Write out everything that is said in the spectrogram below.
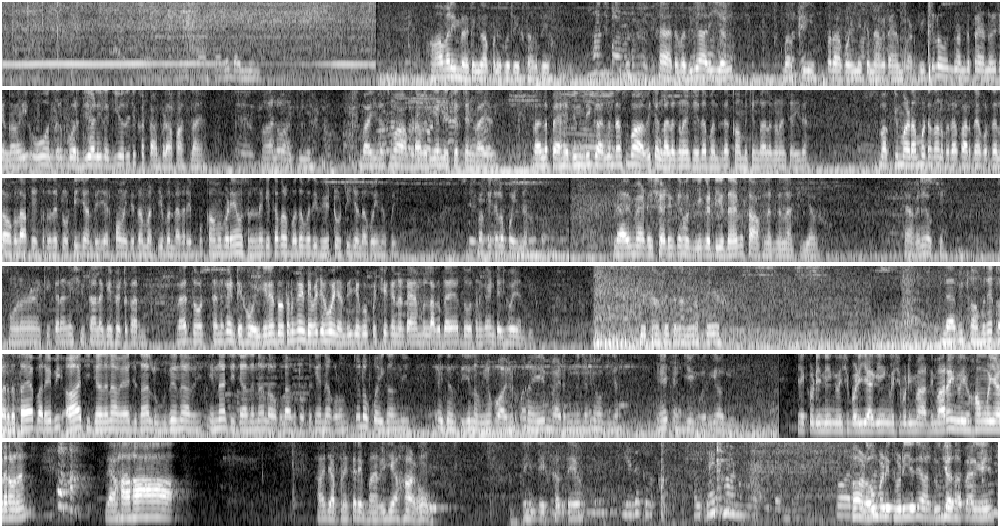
ਹਾਂ ਵਾਲੀ ਮੈਟਿੰਗ ਆਪਣੇ ਕੋ ਦੇਖ ਸਕਦੇ ਹੋ ਹਾਂਜੀ ਬਾਰ ਮਿੰਟ ਹੈ ਤਾਂ ਵਧੀਆ ਵਾਲੀ ਆ ਵੀ। ਬਾਕੀ ਪਤਾ ਕੋਈ ਨਹੀਂ ਕਿੰਨਾ ਕੁ ਟਾਈਮ ਕੱਢਦੀ। ਚਲੋ ਗੰਦ ਪੈਣ ਨੂੰ ਚੰਗਾ ਵਾਲੀ। ਉਹ ਅੰਦਰ ਬੁਰਜੀ ਵਾਲੀ ਲੱਗੀ ਉਹਦੇ ਚ ਘੱਟਾ ਬੜਾ ਫਸਦਾ ਆ। ਆਹ ਲੋ ਆਤੀ ਹੈ ਬਾਈ ਦਾ ਸੁਭਾਅ ਬੜਾ ਵਧੀਆ ਨੇਚਰ ਚੰਗਾ ਆ ਵੀ। ਗੱਲ ਪੈਸੇ ਦੀ ਨਹੀਂ ਗੱਲ ਹੁੰਦਾ ਸੁਭਾਅ ਵੀ ਚੰਗਾ ਲੱਗਣਾ ਚਾਹੀਦਾ ਬੰਦੇ ਦਾ ਕੰਮ ਚੰਗਾ ਲੱਗਣਾ ਚਾਹੀਦਾ। ਬਾਕੀ ਮਾੜਾ ਮੋਟਾ ਤੁਹਾਨੂੰ ਪਤਾ ਕਰਦਿਆਂ ਕਰਦੇ ਲੋਕ ਲਾ ਕੇ ਇੱਕ ਦੋ ਦੇ ਟੁੱਟ ਹੀ ਜਾਂਦੇ ਯਾਰ, ਭਾਵੇਂ ਜਿੱਦਾਂ ਮਰਜ਼ੀ ਬੰਦਾ ਕਰੇ। ਕੰਮ ਬੜੇ ਹੌਸਲੇ ਨਾਲ ਕੀਤਾ, ਪਰ ਵਧੋ ਵਧੀ ਫੇਰ ਟੁੱਟ ਹੀ ਜਾਂਦਾ ਕੋਈ ਨਾ ਕੋਈ। ਬਾਕੀ ਚਲੋ ਕੋਈ ਨਾ। ਲੈ ਵੀ ਮੈਟਿੰਗ ਸ਼ੈਟਿੰਗ ਤੇ ਹੋ ਗਈ ਗੱਡੀ ਉਦਾਂ ਵੀ ਸਾਫ਼ ਲੱਗਣ ਲੱਗ ਗਈ ਆ। ਹੈ ਕਿ ਨਹੀਂ ਓਕੇ ਹੁਣ ਕੀ ਕਰਾਂਗੇ, ਸ਼ੀਟਾਂ ਲੱਗੇ ਫਿੱਟ ਕਰਨ। ਵੈਸੇ 2-3 ਘੰਟੇ ਹੋ ਹੀ ਗਏ ਨੇ 2-3 ਘੰਟੇ ਵਿੱਚ ਹੋ ਜਾਂਦੀ, ਜੇ ਕੋਈ ਪੁੱਛੇ ਕਿੰਨਾ ਟਾਈਮ ਲੱਗਦਾ ਹੈ 2-3 ਘੰਟੇ 'ਚ ਹੋ ਜਾਂਦੀ। ਸ਼ੀਟਾਂ ਫਿੱਟ ਕਰਨ ਲੱਗ ਪਏ ਲੈ ਵੀ ਕੰਮ ਤੇ ਕਰ ਦਿੱਤਾ ਹੈ ਪਰ ਇਹ ਵੀ ਆਹ ਚੀਜ਼ਾਂ ਦੇ ਨਾ ਆਵੇ ਜਿੱਦਾਂ ਲੂਜ਼ ਨਾ ਆਵੇ ਇਹਨਾਂ ਚੀਜ਼ਾਂ ਦੇ ਨਾਲ ਲੋਕ ਲਾਕ ਟੁੱਟ ਗਏ ਇਹਨਾਂ ਕੋਲੋਂ। ਚਲੋ ਕੋਈ ਗੱਲ ਨਹੀਂ ਏਜੰਸੀ 'ਚ ਨਵੀਆਂ ਪਾ ਛੱਡ ਪਰ ਇਹ ਮੈਟਿੰਗ ਜਿਹੜੀ ਹੋ ਗਈ ਨਾ ਇਹ ਚੰਗੀ ਹੋ ਗਈ ਵਧੀਆ ਹੋ ਗਈ। ਇਹ ਕੁੜੀ ਨੇ ਇੰਗਲਿਸ਼ ਬੜੀ ਆ ਗਈ ਇੰਗਲਿਸ਼ ਬੜੀ ਮਾਰਦੀ ਮਾਰੋ ਇੰਗਲਿਸ਼ ਹਮ ਜਾਣਾ ਹੁਣ। ਲੈ ਹਾ ਹਾ ਹਾ। ਅੱਜ ਆਪਣੇ ਘਰੇ ਬਣ ਰਹੀ ਆ ਹਾਲੋਂ। ਤੁਸੀਂ ਦੇਖ ਸਕਦੇ ਹੋ। ਇਹ ਤਾਂ ਹੀ ਖਾਣ ਨੂੰ ਲੱਗ ਜਾਂਦਾ ਹਾਲੋਂ ਬੜੀ ਥੋੜੀ ਇਹਦੇ ਆਲੂ ਜ਼ਿਆਦਾ ਪੈ ਗਏ।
